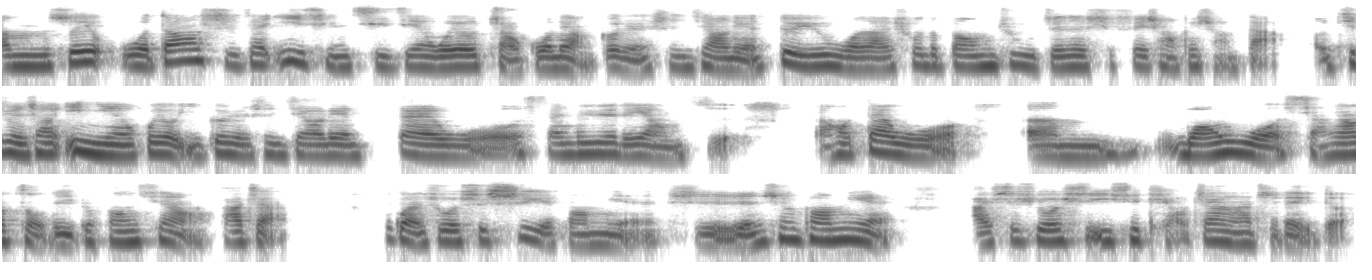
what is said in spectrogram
嗯，所以我当时在疫情期间，我有找过两个人生教练，对于我来说的帮助真的是非常非常大。基本上一年会有一个人生教练带我三个月的样子，然后带我嗯往我想要走的一个方向发展，不管说是事业方面、是人生方面，还是说是一些挑战啊之类的，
